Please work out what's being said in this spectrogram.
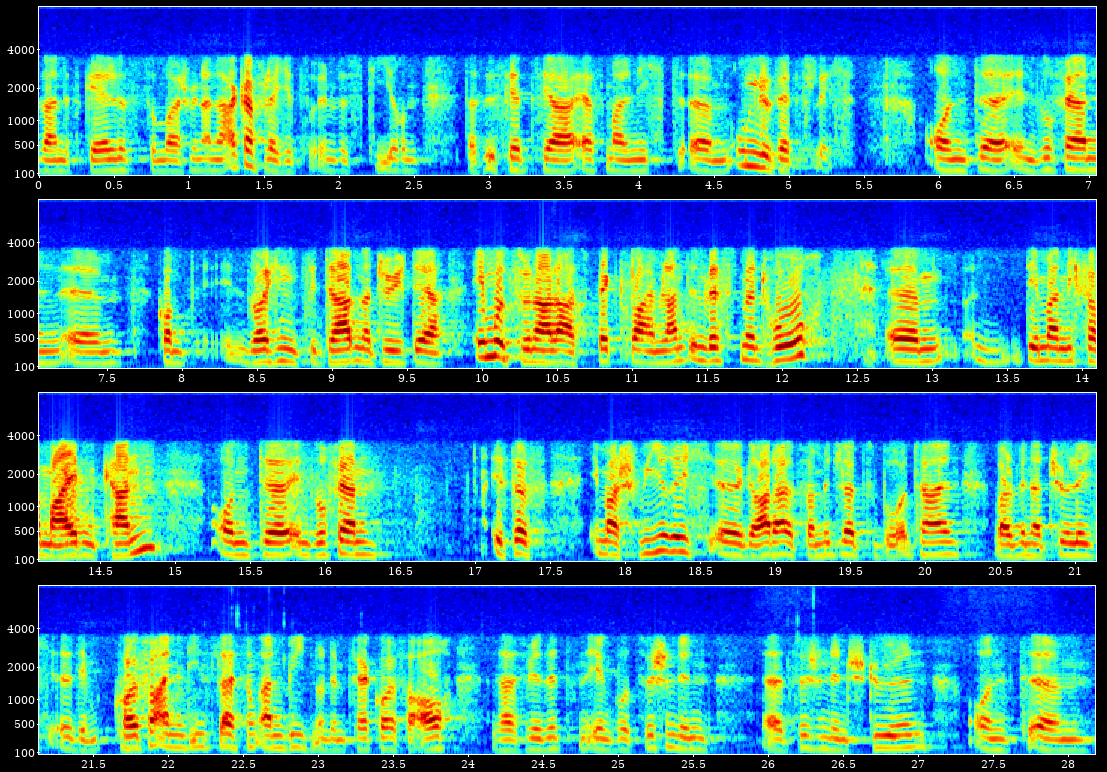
seines Geldes zum Beispiel in eine Ackerfläche zu investieren. Das ist jetzt ja erstmal nicht ähm, ungesetzlich. Und äh, insofern ähm, kommt in solchen Zitaten natürlich der emotionale Aspekt bei einem Landinvestment hoch, ähm, den man nicht vermeiden kann. Und äh, insofern ist das immer schwierig, äh, gerade als Vermittler zu beurteilen, weil wir natürlich äh, dem Käufer eine Dienstleistung anbieten und dem Verkäufer auch. Das heißt, wir sitzen irgendwo zwischen den, äh, zwischen den Stühlen und ähm,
